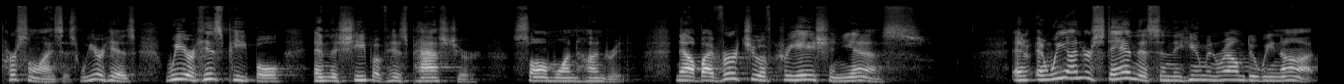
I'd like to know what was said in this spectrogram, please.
Personalize this. We are His. We are His people and the sheep of His pasture. Psalm 100. Now, by virtue of creation, yes. And, and we understand this in the human realm, do we not?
